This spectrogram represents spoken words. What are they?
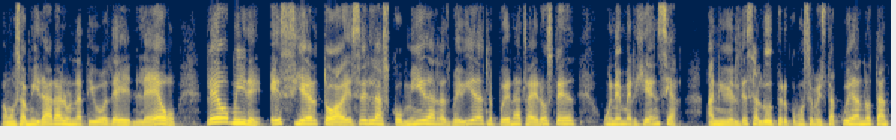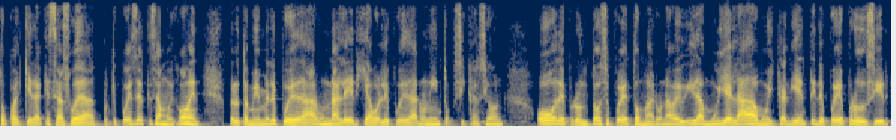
Vamos a mirar a los nativos de Leo. Leo, mire, es cierto, a veces las comidas, las bebidas le pueden atraer a usted una emergencia a nivel de salud, pero como se me está cuidando tanto cualquiera que sea su edad, porque puede ser que sea muy joven, pero también me le puede dar una alergia o le puede dar una intoxicación o de pronto se puede tomar una bebida muy helada, muy caliente y le puede producir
